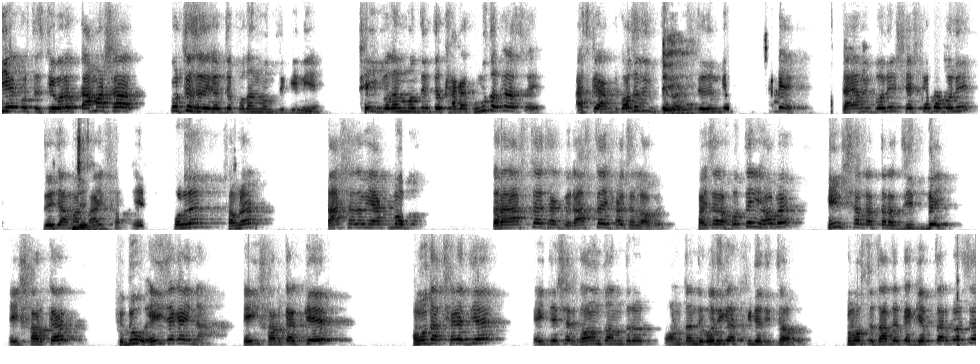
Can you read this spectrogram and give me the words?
ইয়ে করতেছে কি বলে তামাশা করতেছে দেখে যে প্রধানমন্ত্রীকে নিয়ে। সেই প্রধানমন্ত্রী তো থাকার কোনো দরকার আছে? আজকে আপনি কতদিন দিনকে থাকে তাই আমি বলি শেষ কথা বলি যে আমার ভাই বললেন সম্রাট তার সাথে আমি একমত। তারা রাস্তায় থাকবে রাস্তায় ফয়সলা হবে। ফয়সলা হতেই হবে ইনশাল্লাহ তারা জিতবেই। এই সরকার শুধু এই জায়গায় না এই সরকারকে ক্ষমতা ছেড়ে দিয়ে এই দেশের গণতন্ত্র গণতান্ত্রিক অধিকার ফিরে দিতে হবে। সমস্ত যাদেরকে গ্রেপ্তার করেছে,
